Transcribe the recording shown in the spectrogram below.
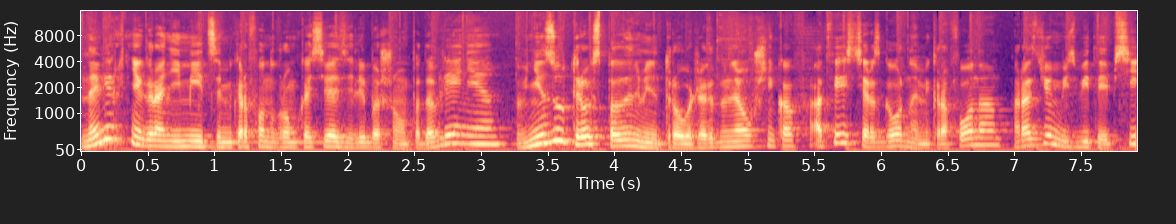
На верхней грани имеется микрофон громкой связи либо шумоподавления. Внизу 3,5 мм джек для наушников, отверстие разговорного микрофона, разъем USB Type-C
